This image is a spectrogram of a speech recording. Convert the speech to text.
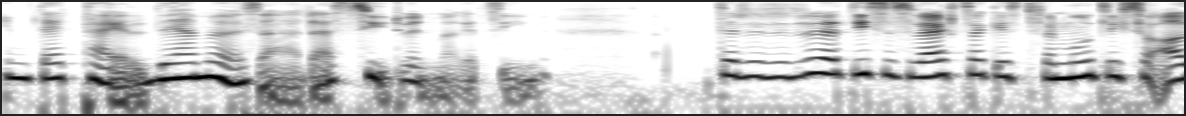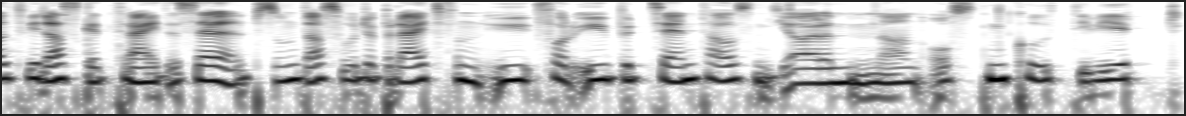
im Detail, der Möser, das Südwindmagazin. Dieses Werkzeug ist vermutlich so alt wie das Getreide selbst und das wurde bereits von, vor über 10.000 Jahren im Nahen Osten kultiviert.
